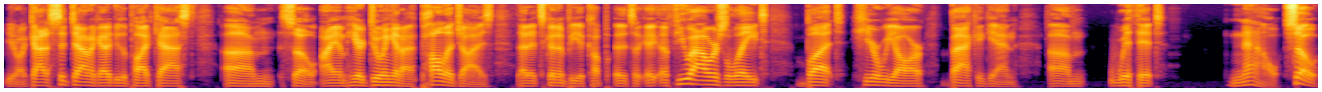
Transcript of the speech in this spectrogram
you know I got to sit down, I got to do the podcast. Um, so I am here doing it. I apologize that it's going to be a couple, it's a, a, few hours late, but here we are back again um, with it now. So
